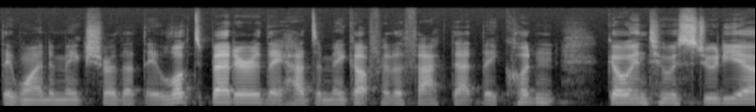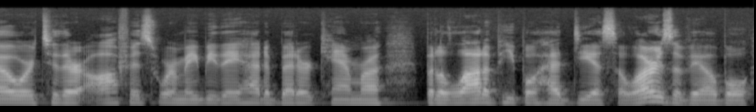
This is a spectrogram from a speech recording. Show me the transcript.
They wanted to make sure that they looked better. They had to make up for the fact that they couldn't go into a studio or to their office where maybe they had a better camera, but a lot of people had DSLRs available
